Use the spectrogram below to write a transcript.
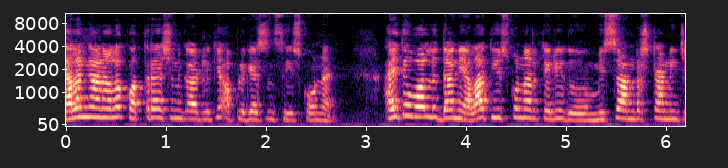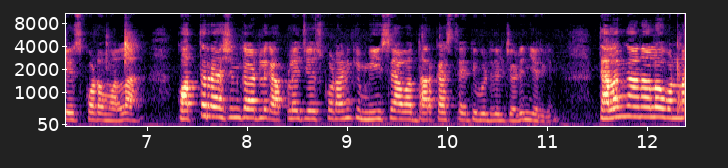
తెలంగాణలో కొత్త రేషన్ కార్డులకి అప్లికేషన్స్ తీసుకోండి అయితే వాళ్ళు దాన్ని ఎలా తీసుకున్నారో తెలియదు మిస్ అండర్స్టాండింగ్ చేసుకోవడం వల్ల కొత్త రేషన్ కార్డులకు అప్లై చేసుకోవడానికి మీ సేవ దరఖాస్తు అయితే విడుదల చేయడం జరిగింది. తెలంగాణలో ఉన్న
